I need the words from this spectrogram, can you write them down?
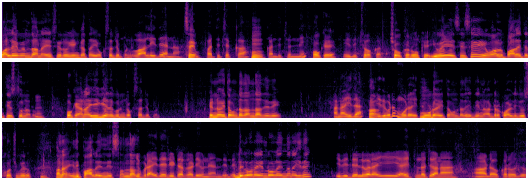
వాళ్ళు ఏమేమి దానా వేసారు ఏం కథ? ఒకసారి చెప్పండి. వాళ్ళు ఇదే అన్న. సేమ్ పత్తి చెక్క కంది చున్ని ఓకే. ఇది చోకర్. చోకర్ ఓకే. ఇవి వేసేసి వాళ్ళు పాలైతే తీస్తున్నారు. ఓకే అన్న ఈ గేదె గురించి ఒకసారి చెప్పండి. ఎన్నో అయితే ఉంటుంది అందాది ఇది అన్న ఇదా? ఇది కూడా మూడు అవుతుంది మూడు అయితే ఉంటుంది. దీని అడ్డర్ క్వాలిటీ చూసుకోవచ్చు మీరు. అన్న ఇది పాలు ఎన్ని ఇస్తుంది ఇప్పుడు ఐదే లీటర్ రెడీ ఉన్నాయి అండి ఇది. డెలివరీ ఎన్ని రోజులు అయిందన్న ఇది? ఇది డెలివరీ అయ్యి అవుతుండొచ్చు అన్న ఆడ ఒక రోజు.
